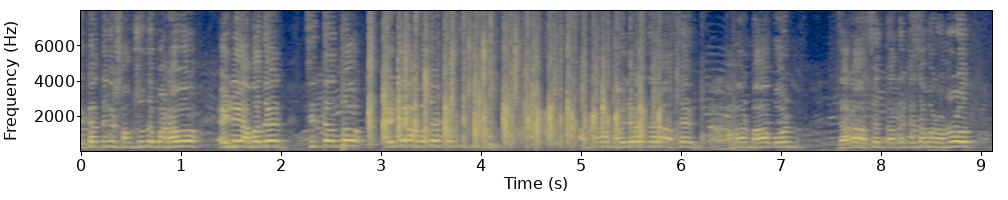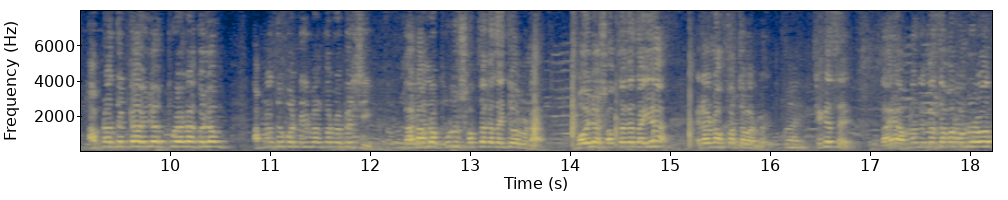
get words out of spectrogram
এখান থেকে সংসদে পাঠাবো। এটাই আমাদের সিদ্ধান্ত, এটাই আমাদের প্রতিশ্রুতি। আপনারা মহিলারা যারা আছেন, আমার মা বোন যারা আছেন, তাদের কাছে আমার অনুরোধ, আপনাদেরটা হইলে পুরানা কলম, আপনাদের উপর নির্ভর করবে বেশি। কারণ আমরা পুরুষ সব জায়গায় যাইতে পারব না, মহিলা সব জায়গায় যাইয়া এটা নক করতে পারবে। ঠিক আছে? তাই আপনাদের কাছে আমার অনুরোধ,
